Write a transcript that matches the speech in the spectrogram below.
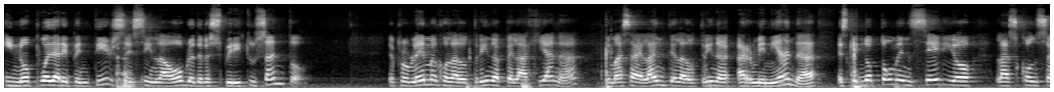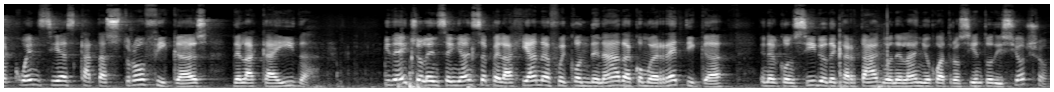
y no puede arrepentirse sin la obra del Espíritu Santo. El problema con la doctrina pelagiana y más adelante la doctrina arminiana es que no toma en serio las consecuencias catastróficas de la caída. Y de hecho la enseñanza pelagiana fue condenada como herética en el concilio de Cartago en el año 418.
